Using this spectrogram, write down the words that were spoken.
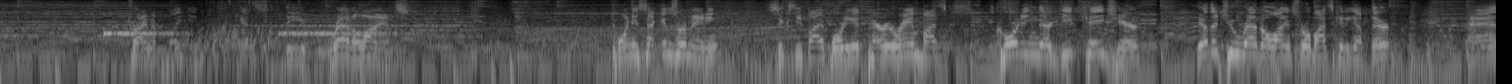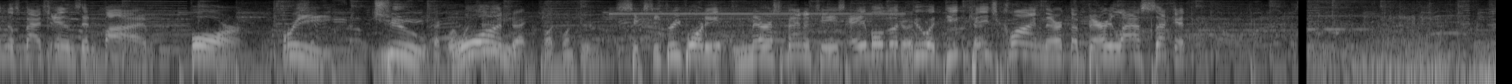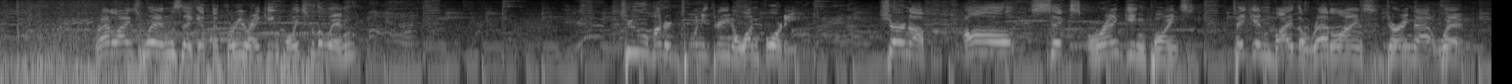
Trying to play against the Red Alliance. 20 seconds remaining. 65-48 Perry Rambots courting their deep cage here. The other two Red Alliance robots getting up there. And this match ends in five, four, three, two, Check one, one, two, check. Check one, two. 63-40, Maris Manatees able to do a deep cage climb there at the very last second. Red Alliance wins. They get the three ranking points for the win. 223 to 140. Sure enough, all six ranking points taken by the Red Lions during that win.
